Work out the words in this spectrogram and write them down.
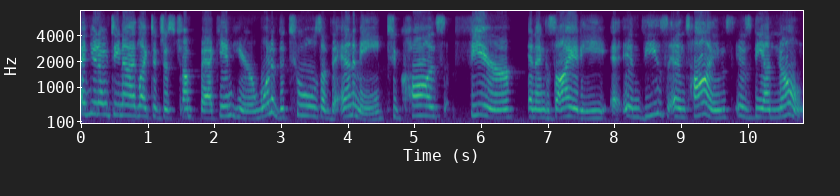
And you know, Dina, I'd like to just jump back in here. One of the tools of the enemy to cause fear and anxiety in these end times is the unknown.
